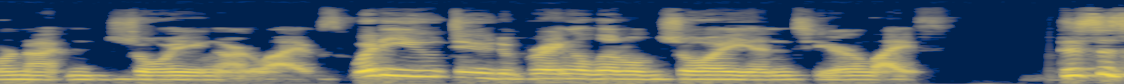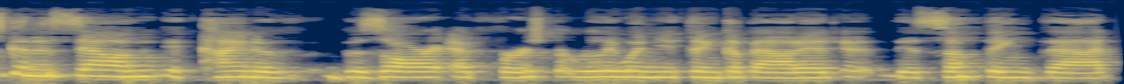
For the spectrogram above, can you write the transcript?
We're not enjoying our lives. What do you do to bring a little joy into your life? This is going to sound kind of bizarre at first, but really when you think about it, it's something that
